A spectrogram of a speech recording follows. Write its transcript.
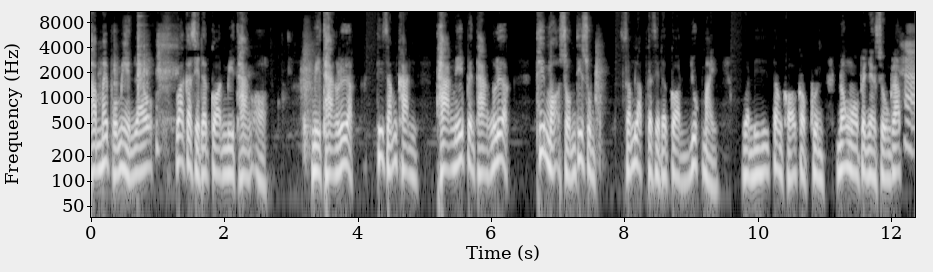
ทำให้ผมเห็นแล้วว่าเกษตรกรมีทางออก มีทางเลือกที่สำคัญทางนี้เป็นทางเลือกที่เหมาะสมที่สุดสำหรับเกษตรกรยุคใหม่ วันนี้ต้องขอขอบคุณน้องโมเป็นอย่างสูงครับค่ะ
